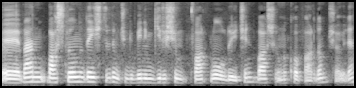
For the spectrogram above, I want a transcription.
Ee, ben başlığını değiştirdim çünkü benim girişim farklı olduğu için başlığını kopardım şöyle.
